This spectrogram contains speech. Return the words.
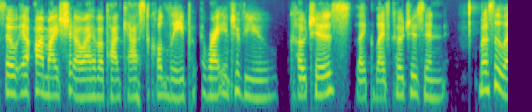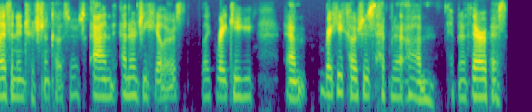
So uh, on my show, I have a podcast called Leap, where I interview coaches, like life coaches, and mostly life and nutrition coaches, and energy healers, like Reiki and Reiki coaches, hypno, um, hypnotherapists,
